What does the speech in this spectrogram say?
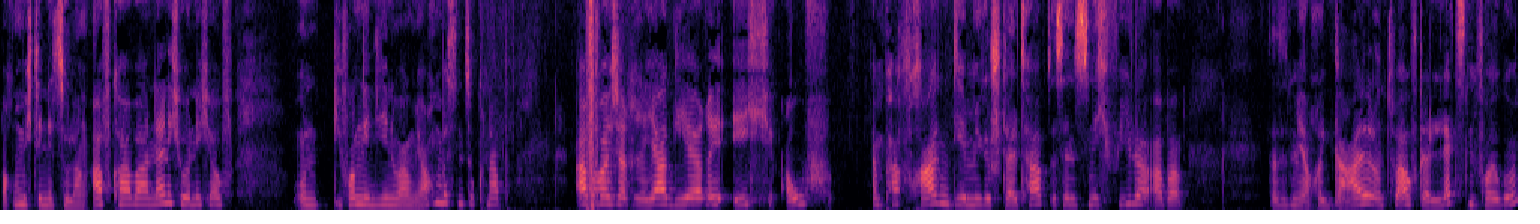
warum ich denn jetzt so lange AFK war. Nein, ich höre nicht auf. Und die Folgen die waren mir auch ein bisschen zu knapp. Aber heute reagiere ich auf ein paar Fragen, die ihr mir gestellt habt. Es sind jetzt nicht viele, aber das ist mir auch egal. Und zwar auf der letzten Folge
